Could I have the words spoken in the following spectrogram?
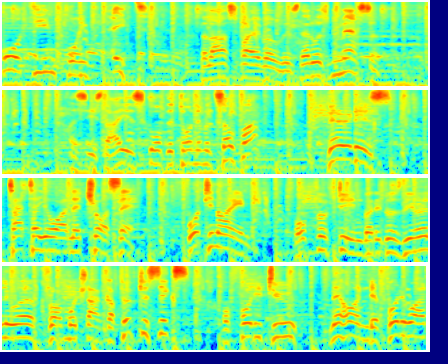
14.8. The last five overs. That was massive. This is the highest score of the tournament so far. There it is. Thatayaone Tshose. 49 of 15, but it was the early work from Motlhanka. 56 of 42. Nehonde 41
